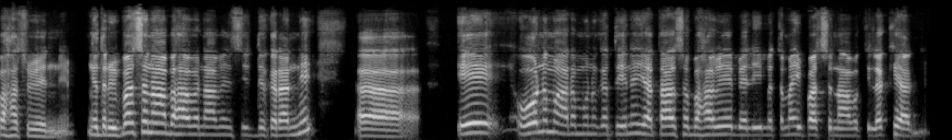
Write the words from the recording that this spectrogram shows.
පහසු වෙන්නේ. එතර විපස්සනා භාවනාවෙන් සිද්ධ කරන්නේ ඒ ඕනම අරමුණක තියෙන යථා ස්වභාවේ බැලීම තමයි පස්සනාව කියලා කියන්නේ.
